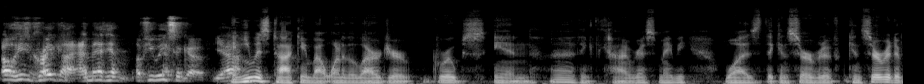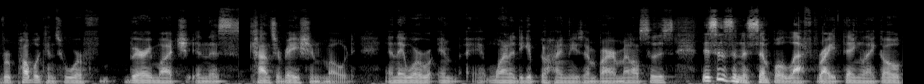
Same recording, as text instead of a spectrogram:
Oh, he's a great guy. I met him a few weeks ago. Yeah. And he was talking about one of the larger groups in, uh, I think the Congress maybe, was the conservative, conservative Republicans who were very much in this conservation mode and they were in, wanted to get behind these environmental. So this, this isn't a simple left right thing like, oh,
